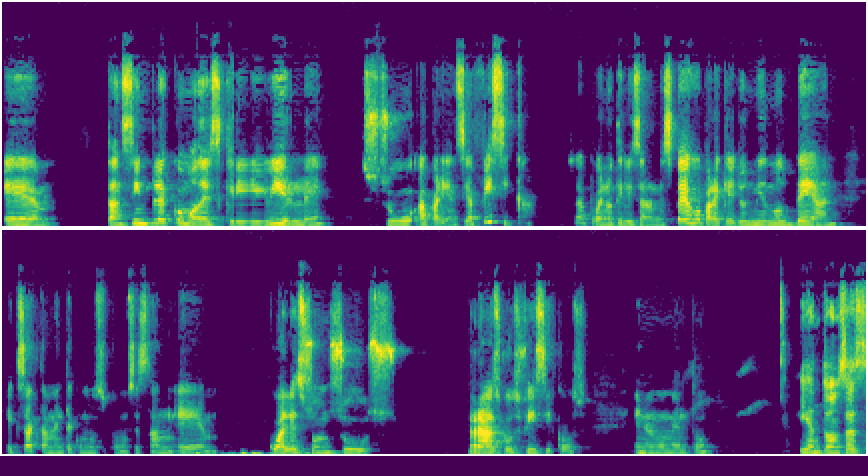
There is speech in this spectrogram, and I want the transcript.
eh, tan simple como describirle su apariencia física? O sea, pueden utilizar un espejo para que ellos mismos vean exactamente cómo, cómo se están, eh, cuáles son sus rasgos físicos en el momento. Y entonces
